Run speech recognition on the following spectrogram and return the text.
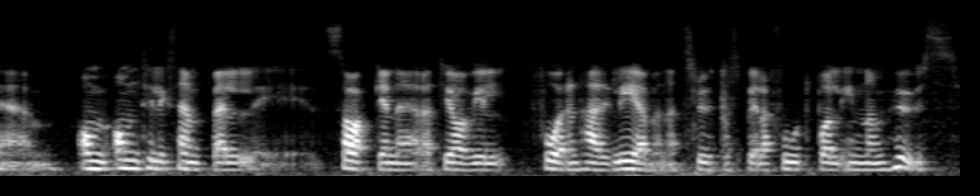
Eh, om, om till exempel saken är att jag vill få den här eleven att sluta spela fotboll inomhus.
